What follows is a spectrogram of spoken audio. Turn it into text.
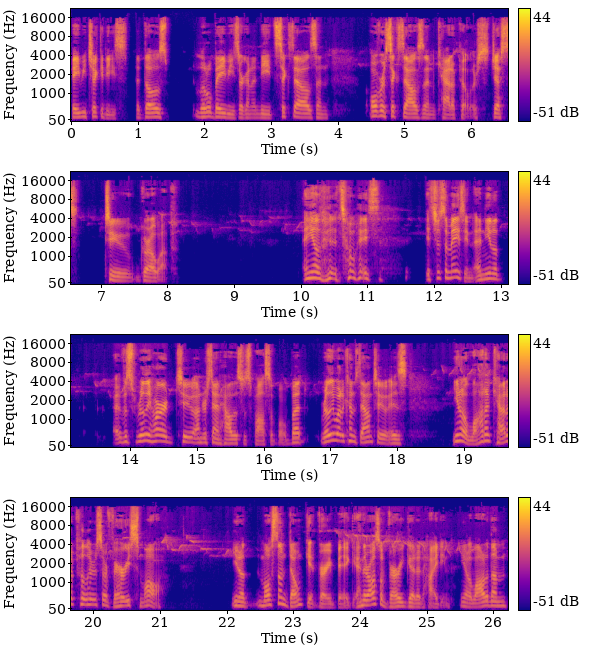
baby chickadees that those little babies are going to need 6,000 over 6,000 caterpillars just to grow up. And you know, in some ways it's just amazing. And you know, it was really hard to understand how this was possible, but really what it comes down to is you know, a lot of caterpillars are very small. You know, most of them don't get very big, and they're also very good at hiding. You know, a lot of them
